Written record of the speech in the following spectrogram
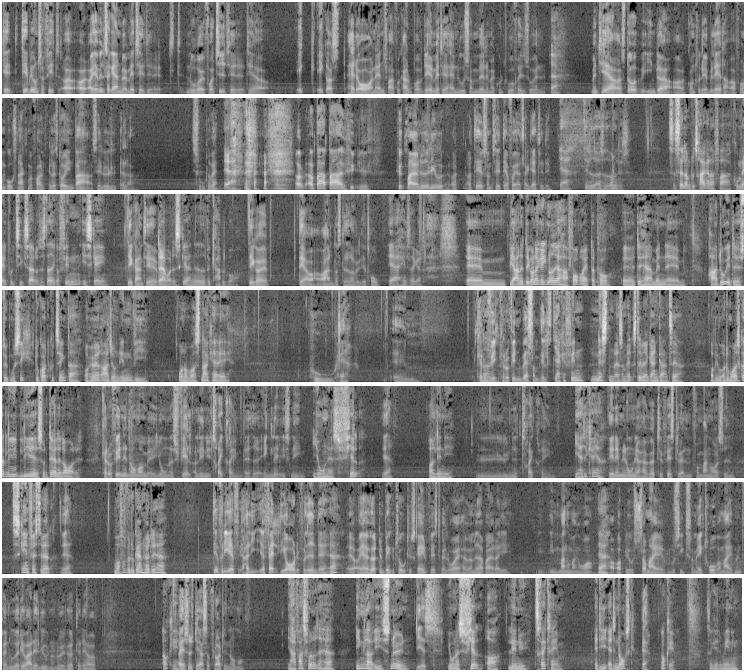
Det, det er blevet så fedt, og, og, og jeg vil så gerne være med til det, nu hvor jeg får tid til det, til at ikke, ikke også have det over en ansvar for Kalvborg, det er jeg med til at have nu som medlem af Kultur- og Fritidsudvalget. Ja. Men til at stå i en dør og kontrollere billetter og få en god snak med folk, eller stå i en bar og sælge øl, eller sodavand. Ja. og, og bare, bare hy, øh, hygge mig og nyde livet, og, og det er sådan set derfor, jeg har sagt ja til det. ja, det lyder også vidunderligt. Så selvom du trækker dig fra kommunalpolitik, så er du så stadig at finde i Skagen, Det garanterer jeg der for. hvor det sker nede ved Kappelborg. Det gør jeg der og andre steder, vil jeg tro. Ja, helt sikkert. Øhm, Bjarne, det er godt nok ikke noget, jeg har forberedt dig på, øh, det her, men øh, har du et øh, stykke musik, du godt kunne tænke dig at høre i radioen, inden vi runder vores snak her af? Huha. Øhm, kan, du finde, kan du finde hvad som helst? Jeg kan finde næsten hvad som helst, det vil jeg gerne garantere. Og, vi, og du må også godt lige, lige øh, sondere lidt over det. Kan du finde et nummer med Jonas Fjeld og Lenny Trækrem, der hedder Engle i sneen? Jonas Fjeld Ja, og Lenny. Lyne Trækrem. Ja, det kan jeg. Det er nemlig nogen, jeg har hørt til festivalen for mange år siden. Til Skagen Festival. Ja. Hvorfor vil du gerne høre det her? Det er fordi, jeg, har lige, jeg faldt lige over det forleden dag, Ja. Øh, og jeg har hørt dem begge to til Skagen Festival, hvor jeg har været medarbejder i, i, i mange, mange år, Ja. og oplevet så meget musik, som jeg ikke troede var mig, men fandt ud af, at det var det alligevel, når nu jeg hørte det deroppe. Okay. Og jeg synes, det er så flot et nummer. Jeg har faktisk fundet det her. Engler i snøen. Yes. Jonas Fjeld og Lenny Trækrem. Er, de, er det norsk? Ja. Okay, så giver det mening.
